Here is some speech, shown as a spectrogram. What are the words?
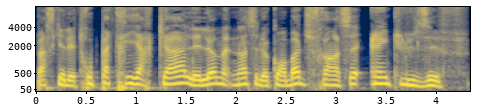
parce qu'elle est trop patriarcale. Et là, maintenant, c'est le combat du français inclusif.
